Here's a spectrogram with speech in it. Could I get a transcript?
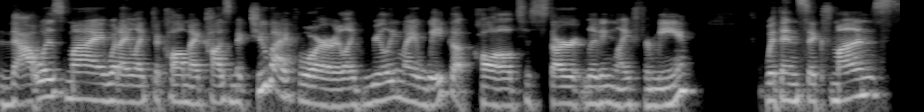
that was my, what I like to call my cosmic two by four, like really my wake up call to start living life for me. Within six months,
